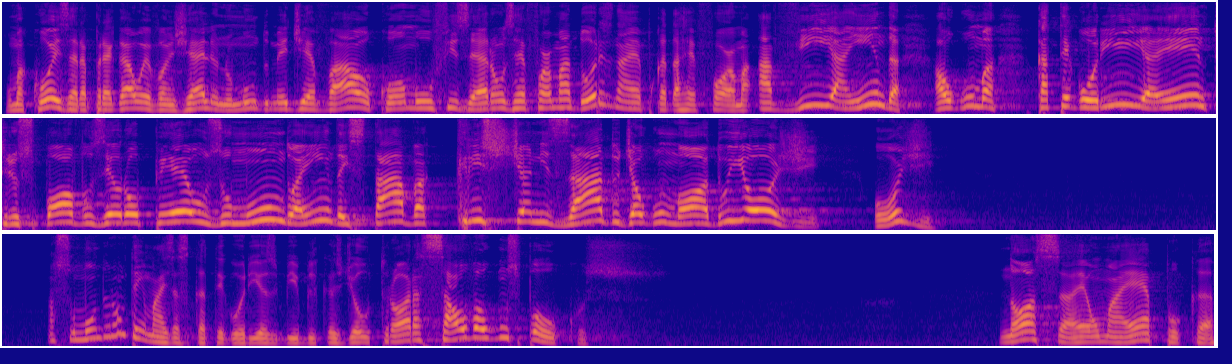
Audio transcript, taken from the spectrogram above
Uma coisa era pregar o evangelho no mundo medieval, como o fizeram os reformadores na época da reforma. Havia ainda alguma categoria entre os povos europeus, o mundo ainda estava cristianizado de algum modo. E hoje? Hoje? Nosso mundo não tem mais as categorias bíblicas de outrora, salvo alguns poucos. Nossa é uma época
